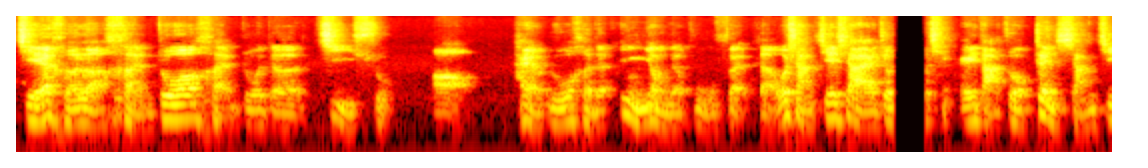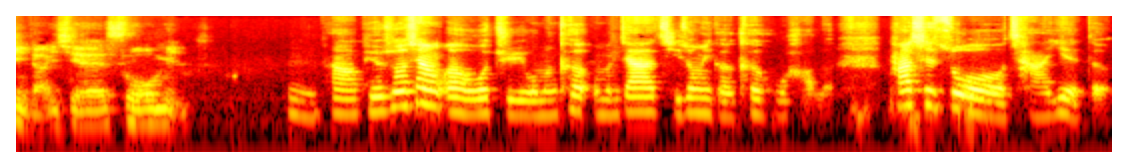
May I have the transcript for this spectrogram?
结合了很多很多的技术哦。还有如何的应用的部分，呃，我想接下来就请 Ada 做更详尽的一些说明。嗯，好，比如说像呃，我举我们客我们家其中一个客户好了，他是做茶叶的，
